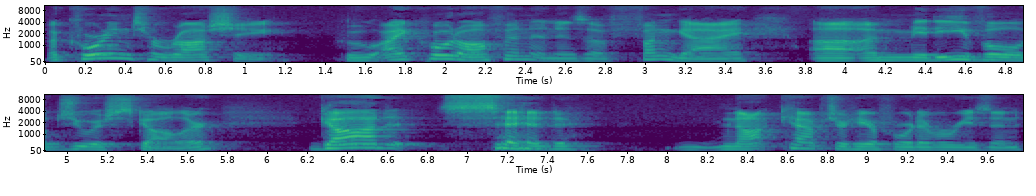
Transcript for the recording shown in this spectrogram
According to Rashi, who I quote often and is a fun guy, uh, a medieval Jewish scholar, God said, not captured here for whatever reason,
